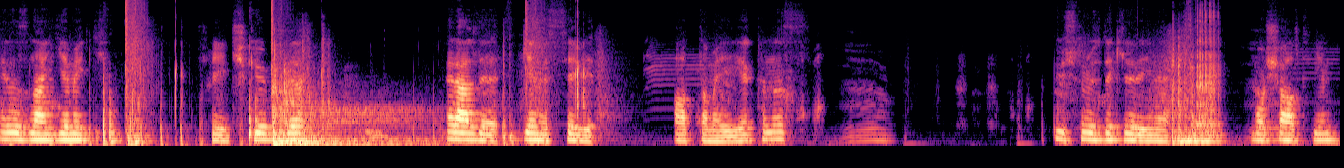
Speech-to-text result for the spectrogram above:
En azından yemek şey çıkıyor bize. Herhalde gene sevi atlamaya yakınız. Üstümüzdekileri yine boşaltayım.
